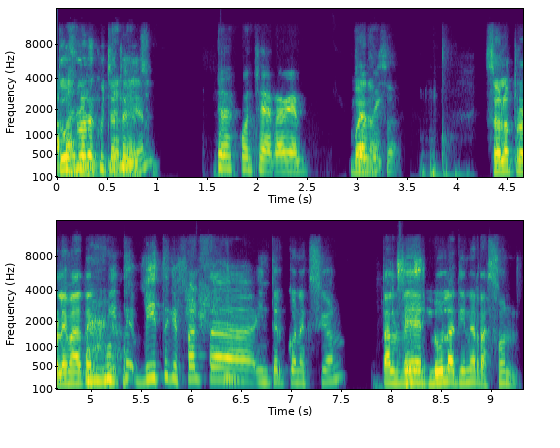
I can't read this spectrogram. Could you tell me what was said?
¿Tú, Flor, escuchaste bien? Yo escuché re bien. Bueno, solo problemas. ¿Viste, ¿Viste que falta interconexión? Tal vez Lula tiene razón.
